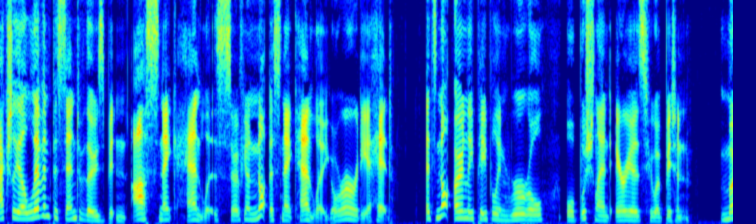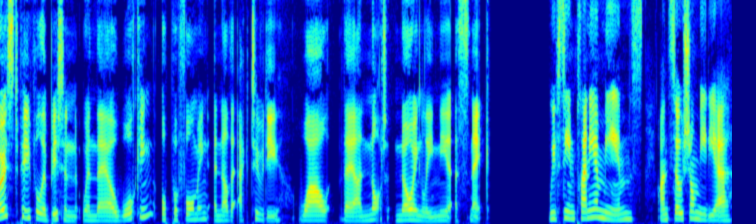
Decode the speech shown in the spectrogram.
Actually, 11% of those bitten are snake handlers, so if you're not a snake handler, you're already ahead. It's not only people in rural or bushland areas who are bitten. Most people are bitten when they are walking or performing another activity while they are not knowingly near a snake. We've seen plenty of memes on social media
